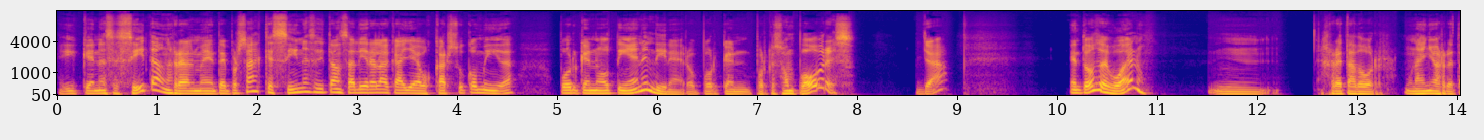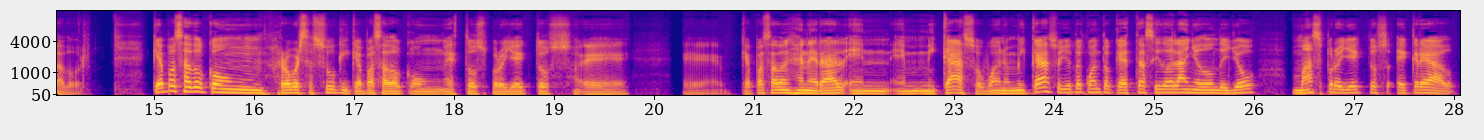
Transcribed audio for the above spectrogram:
y que necesitan realmente. Hay personas que sí necesitan salir a la calle a buscar su comida porque no tienen dinero, porque, porque son pobres. ¿Ya? Entonces, bueno, mm, retador, un año retador. ¿Qué ha pasado con Robert Sasuki? ¿Qué ha pasado con estos proyectos? Eh, eh, ¿Qué ha pasado en general en, mi caso? Bueno, en mi caso yo te cuento que este ha sido el año donde yo más proyectos he creado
